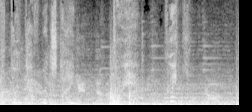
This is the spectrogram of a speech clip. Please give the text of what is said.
We don't have much time. Get them To him! Quick! Locked!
